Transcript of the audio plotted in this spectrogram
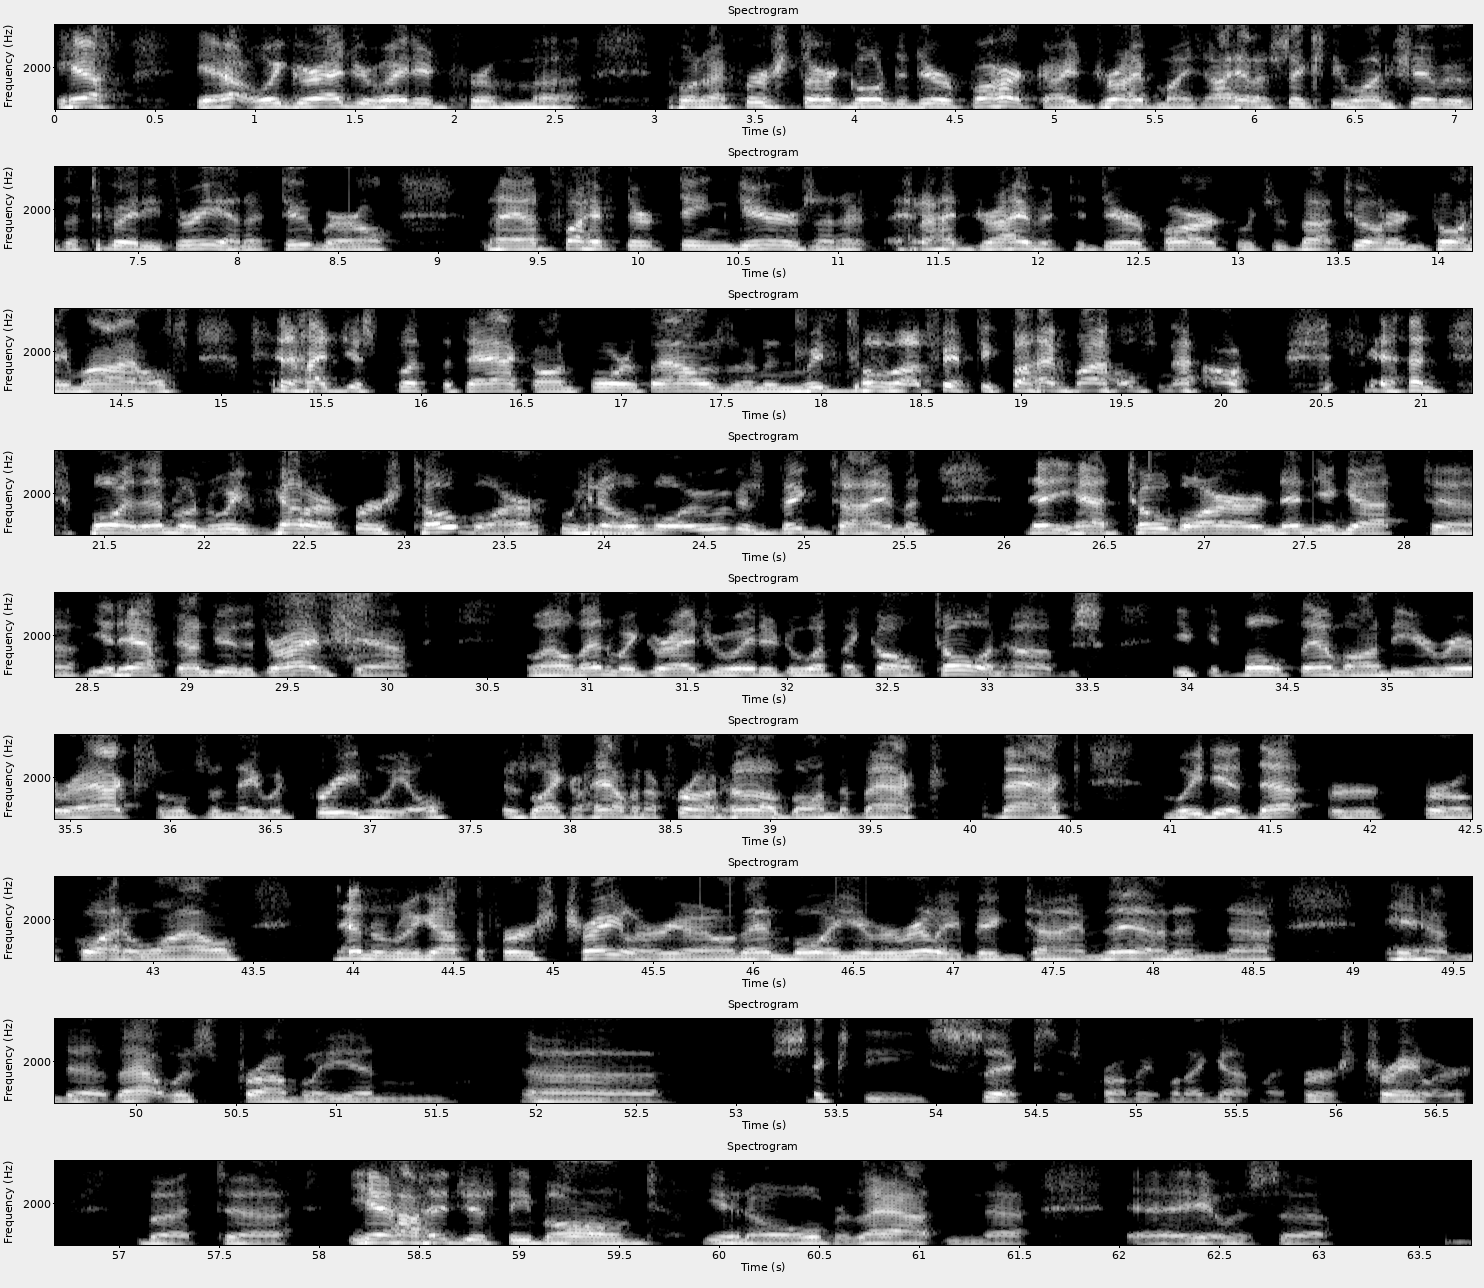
Yeah, yeah. We graduated from uh, when I first started going to Deer Park. I drive my. I had a '61 Chevy with a 283 in it, two barrel, and I had 513 gears in it, and I'd drive it to Deer Park, which is about 220 miles, and I'd just put the tach on 4,000, and we'd go about 55 miles an hour. And boy, then when we got our first tow bar, you know, boy, it was big time, and then you had tow bar, and then you got uh, you'd have to undo the drive shaft. Well, then we graduated to what they called towing hubs. You could bolt them onto your rear axles, and they would freewheel. It was like having a front hub on the back back. We did that for for quite a while. Then when we got the first trailer, you know, then boy, you were really big time then, and uh, and uh, that was probably in uh, 66 is probably when I got my first trailer. But uh, yeah, it just evolved, you know, over that. And uh, uh, it was, uh,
